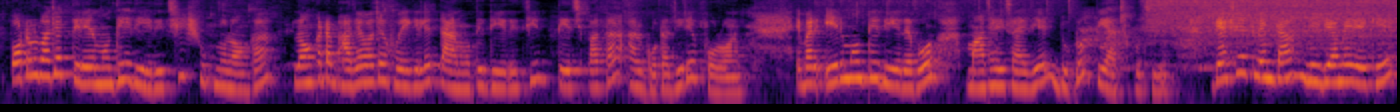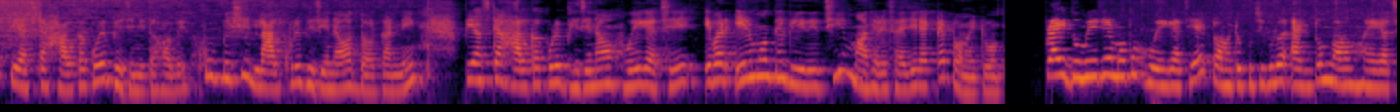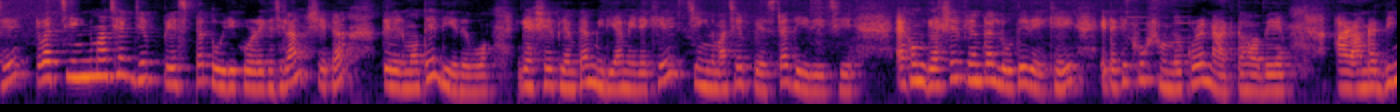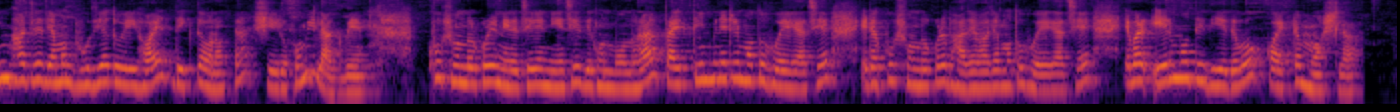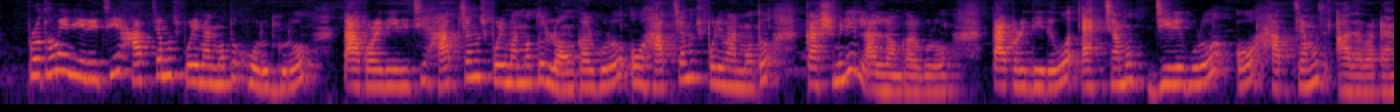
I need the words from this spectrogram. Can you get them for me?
পটল ভাজার তেলের মধ্যেই দিয়ে দিচ্ছি শুকনো লঙ্কা। লঙ্কাটা ভাজা ভাজা হয়ে গেলে তার মধ্যে দিয়ে দিচ্ছি তেজপাতা আর গোটা জিরে ফোড়ন। এবার এর মধ্যে দিয়ে দেব মাঝারি সাইজের দুটো পেঁয়াজ কুচি। গ্যাসের ফ্লেমটা মিডিয়ামে রেখে পেঁয়াজটা হালকা করে ভেজে নিতে হবে। খুব বেশি লাল করে ভেজে নেওয়ার দরকার নেই। পেঁয়াজটা হালকা করে ভেজে নেওয়া হয়ে গেছে। এবার এর মধ্যে দিয়ে দিচ্ছি মাঝারি সাইজের একটা টমেটো। প্রায় দু মিনিটের মতো হয়ে গেছে। টমেটো কুচিগুলো একদম নরম হয়ে গেছে। এবার চিংড়ি মাছের যে পেস্টটা তৈরি করে রেখেছিলাম, সেটা তেলের মধ্যে দিয়ে দেব। গ্যাসের ফ্লেমটা মিডিয়ামে রেখে চিংড়ি মাছের পেস্টটা দিয়ে দিয়েছি। এখন গ্যাসের ফ্লেমটা লোতে রেখেই এটাকে খুব সুন্দর করে নাড়তে হবে। আর আমরা ডিম ভাজলে যেমন ভুজিয়া তৈরি হয়, দেখতে অনেকটা সেই রকমই লাগবে। খুব সুন্দর করে নেড়ে চেড়ে নিয়েছি। দেখুন বন্ধুরা, প্রায় তিন মিনিটের মতো হয়ে গেছে। এটা খুব সুন্দর করে ভাজা ভাজা মতো হয়ে গেছে। এবার এর মধ্যে দিয়ে দেব কয়েকটা মশলা। প্রথমেই দিয়ে দিচ্ছি হাফ চামচ পরিমাণ মতো হলুদ গুঁড়ো, তারপরে দিয়ে দিচ্ছি হাফ চামচ পরিমাণ মতো লঙ্কার গুঁড়ো ও হাফ চামচ পরিমাণ মতো কাশ্মীরি লাল লঙ্কার গুঁড়ো। তারপরে দিয়ে দেবো এক চামচ জিরে গুঁড়ো ও হাফ চামচ আদা বাটা।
